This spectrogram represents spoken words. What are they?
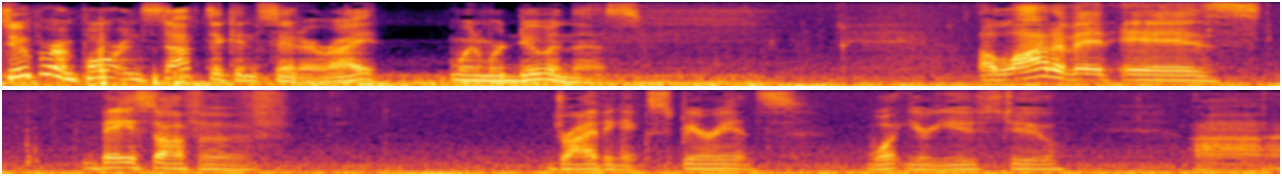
super important stuff to consider, right? When we're doing this. A lot of it is based off of driving experience, what you're used to. Uh,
